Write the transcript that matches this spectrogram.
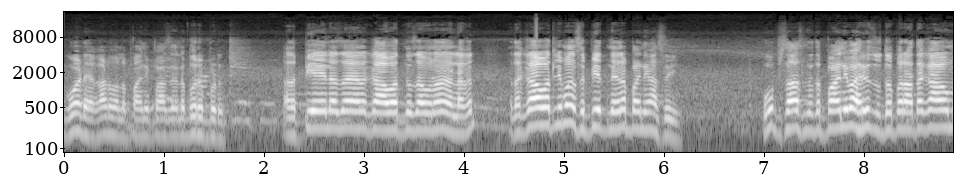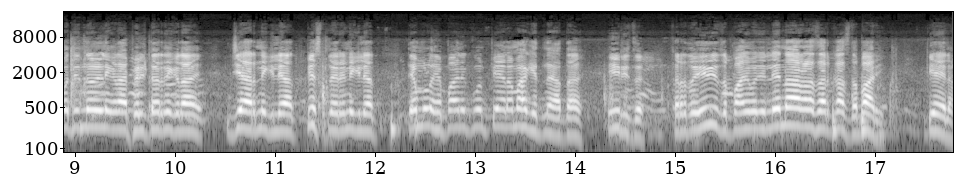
गोड्या काढवायला पाणी पाजायला बरं पडत. आता प्यायला जायला गावातनं जाऊन आणायला लागत आता गावातली माणसं पित नाही ना पाणी असंही. उपसा असलं तर पाणी बाहेरच होतं पण आता गावामध्ये नळ निघालाय फिल्टर निघालाय जार निघल्यात पिस्लरी निघल्यात. त्यामुळे हे पाणी कोण प्यायला मागित नाही आता इरीचं. खरं तर इरीचं पाणी म्हणजे लय नारळासारखं असतं भारी प्यायला.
